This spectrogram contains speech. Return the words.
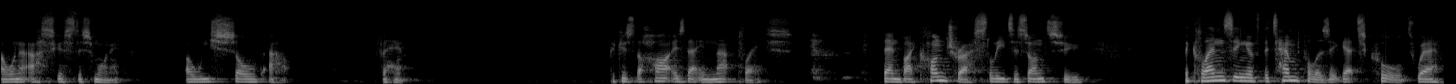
I want to ask us this morning are we sold out for Him? Because the heart is that in that place. Then, by contrast, leads us on to the cleansing of the temple, as it gets called, where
